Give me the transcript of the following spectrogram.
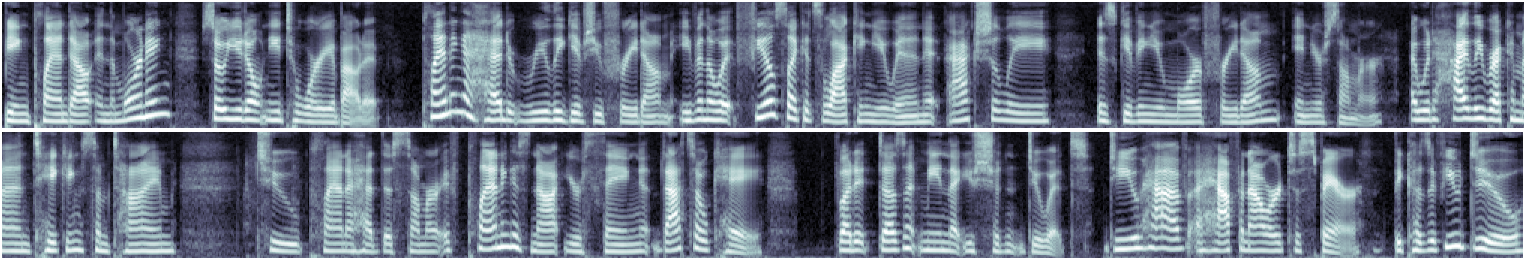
being planned out in the morning, so you don't need to worry about it. Planning ahead really gives you freedom. Even though it feels like it's locking you in, it actually is giving you more freedom in your summer. I would highly recommend taking some time to plan ahead this summer. If planning is not your thing, that's okay but it doesn't mean that you shouldn't do it. Do you have a half an hour to spare? Because if you do,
